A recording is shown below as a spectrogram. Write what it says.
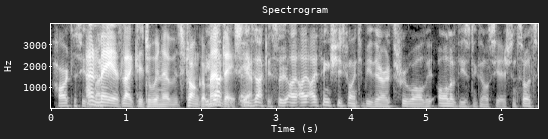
hard to see And May actually- is likely to win a stronger exactly, mandate. yeah. Exactly. So I, I- I think she's going to be there through all the all of these negotiations. So it's,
